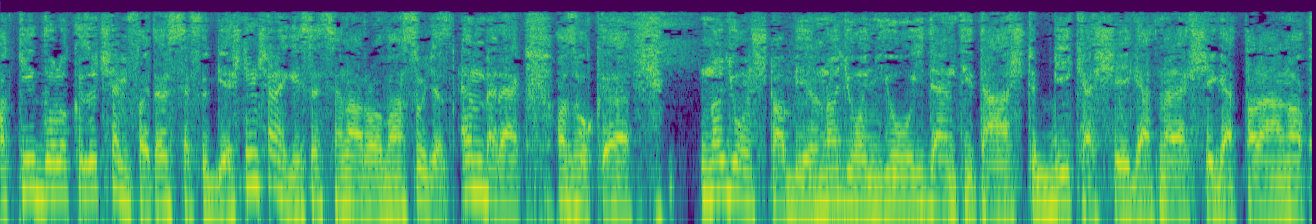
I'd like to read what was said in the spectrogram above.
a két dolog között semmifajta összefüggés nincsen, egész egyszerűen arról van szó, hogy az emberek azok nagyon stabil, nagyon jó identitást, békességet, melegséget találnak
